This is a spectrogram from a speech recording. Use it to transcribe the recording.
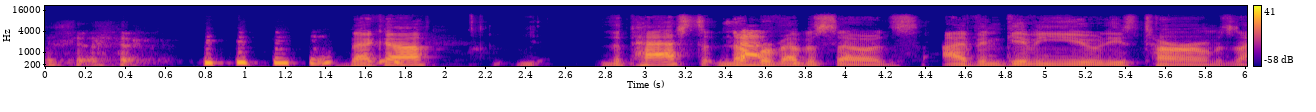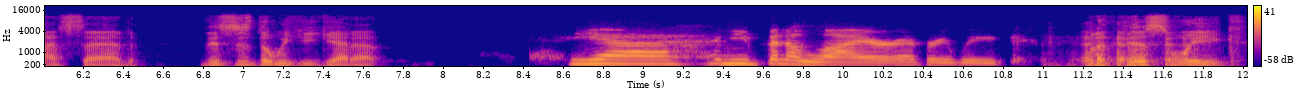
Becca, the past number of episodes, I've been giving you these terms, and I said this is the week you get it. Yeah, and you've been a liar every week. But this week,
